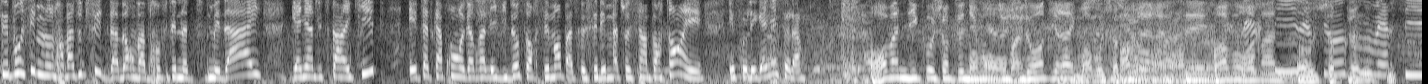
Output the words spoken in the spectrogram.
C'est possible, mais on ne fera pas tout de suite. D'abord, on va profiter de notre petite médaille, gagner un titre par équipe, et peut-être qu'après on regardera les vidéos forcément parce que c'est des matchs aussi importants et il faut les gagner ceux-là. Roman Dico, championne du monde de Roman. judo en direct. Bravo. RMC. Bravo Roman. Merci, Oh, merci beaucoup, merci.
